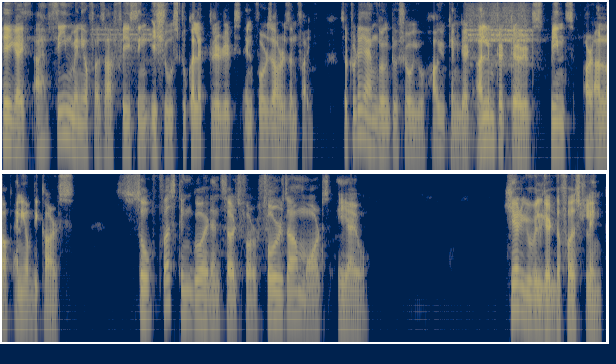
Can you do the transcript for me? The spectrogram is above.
Hey guys, I have seen many of us are facing issues to collect credits in Forza Horizon 5. So today I am going to show you how you can get unlimited credits, pins or unlock any of the cars. So first thing go ahead and search for Forza Mods AIO. Here you will get the first link.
